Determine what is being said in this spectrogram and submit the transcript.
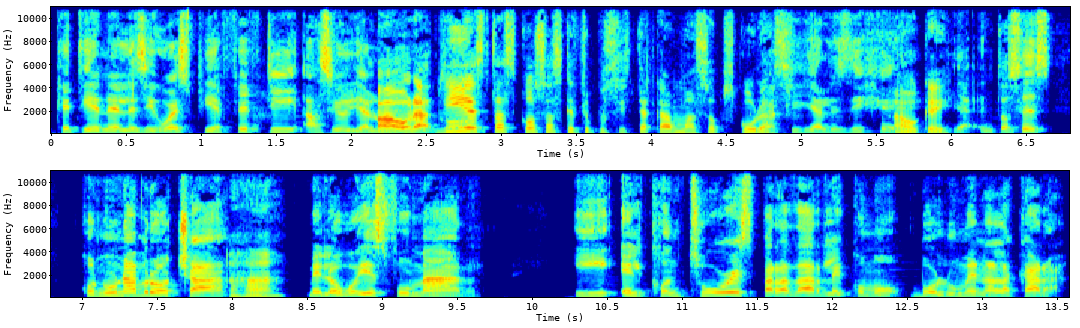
que tiene, les digo, SPF 50, ácido hialurónico. Ahora, di estas cosas que te pusiste acá más obscuras. Aquí ya les dije. Ah, ok. Ya, entonces, con una brocha, Ajá. me lo voy a esfumar y el contour es para darle como volumen a la cara.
